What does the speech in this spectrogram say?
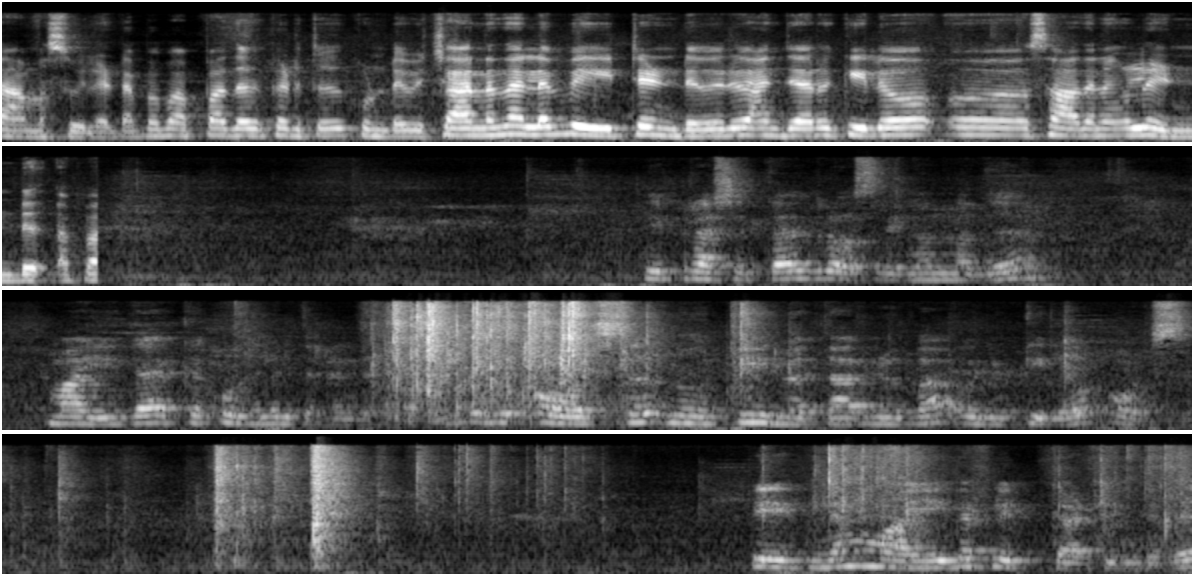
താമസമില്ല കേട്ടോ. അപ്പോൾ പപ്പ അതൊക്കെ എടുത്ത് കൊണ്ടുപോയി വെച്ചു. കാരണം നല്ല വെയിറ്റ് ഉണ്ട്. ഒരു അഞ്ചാറ് കിലോ സാധനങ്ങളുണ്ട് അപ്പോൾ ഈ പ്രാവശ്യത്തെ ഗ്രോസറി എന്ന് പറഞ്ഞത് മൈദ ഒക്കെ കൂടുതൽ എടുത്തിട്ടുണ്ട്. ഒരു ഓട്സ് നൂറ്റി ഇരുപത്തി ആറ് രൂപ ഒരു കിലോ ഓട്സ് പിന്നെ മൈദ ഫ്ലിപ്കാർട്ടിന്റെത്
